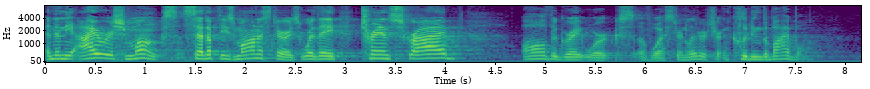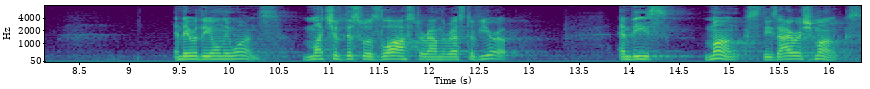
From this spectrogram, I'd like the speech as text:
And then the Irish monks set up these monasteries where they transcribed all the great works of Western literature, including the Bible. And they were the only ones. Much of this was lost around the rest of Europe. And these monks, these Irish monks,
